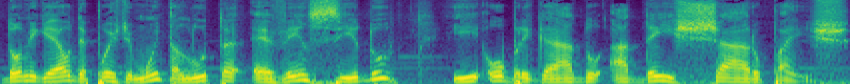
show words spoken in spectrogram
Dom Miguel, depois de muita luta, é vencido e obrigado a deixar o país.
